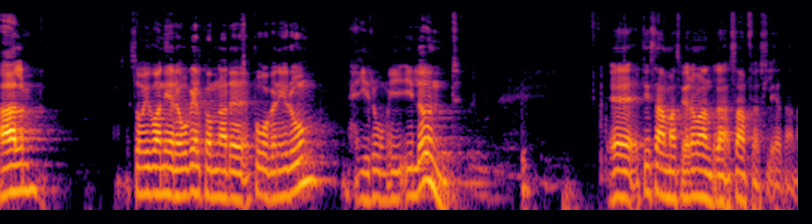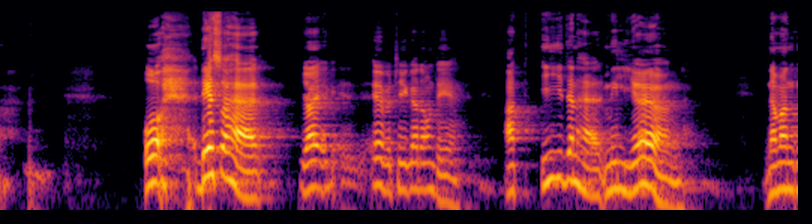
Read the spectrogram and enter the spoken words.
Alm som vi var nere och välkomnade påven i Rom, i, Rom, i, i Lund eh, tillsammans med de andra samfundsledarna. Och det är så här, jag övertygade om det, att i den här miljön, när man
